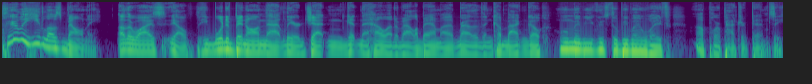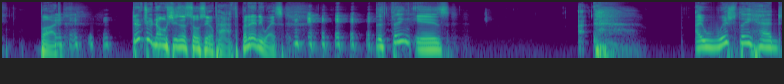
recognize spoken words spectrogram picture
clearly he loves Melanie. Otherwise, you know, he would have been on that Lear jet and getting the hell out of Alabama rather than come back and go, well, maybe you can still be my wife. Oh, poor Patrick Dempsey. But don't you know she's a sociopath? But anyways, the thing is, I, wish they had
